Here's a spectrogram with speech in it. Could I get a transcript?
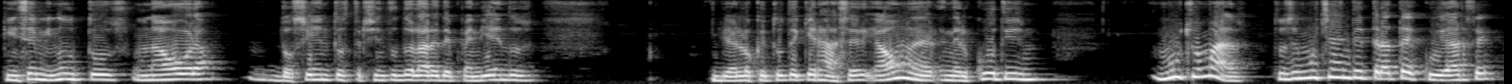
15 minutos, una hora, 200, 300 dólares dependiendo de lo que tú te quieras hacer. Y aún en el cutis, mucho más. Entonces mucha gente trata de cuidarse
